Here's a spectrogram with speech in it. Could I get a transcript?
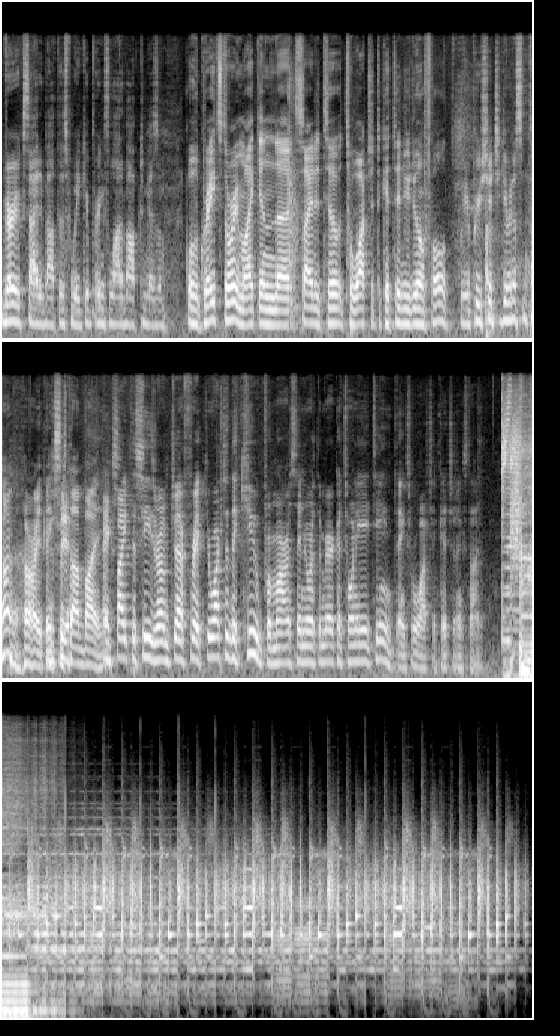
very excited about this week. It brings a lot of optimism. Well, great story, Mike, and uh, excited to, to watch it to continue to unfold. We appreciate you giving us some time. All right, Good thanks for stopping by. Thanks. Mike DeCesare, I'm Jeff Frick. You're watching theCUBE from RSA North America 2018. Thanks for watching. Catch you next time.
